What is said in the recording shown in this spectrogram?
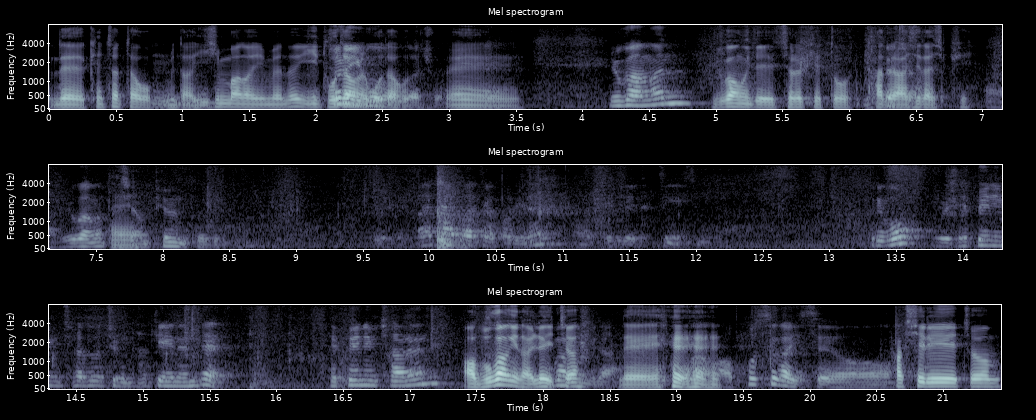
네 괜찮다고 음. 봅니다. 20만 원이면은 이 도장을 이거 못 하거든요. 좋아요. 네. 유광은 유광은 이제 저렇게 또 다들 그렇죠. 아시다시피 아, 유광은 다시 네. 한번 표현 보여드립니다. 반짝반짝거리는 어, 재질의 특징이 있습니다. 그리고 우리 대표님 차도 지금 밖에 있는데 대표님 차는 아 무광이 달려 있죠. 무광입니다. 네. 아, 포스가 있어요. 확실히 좀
